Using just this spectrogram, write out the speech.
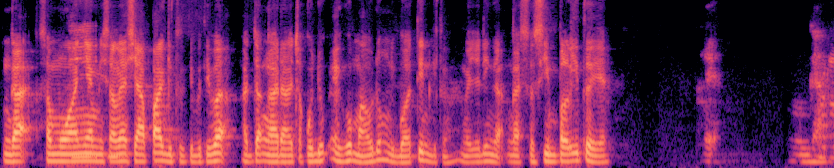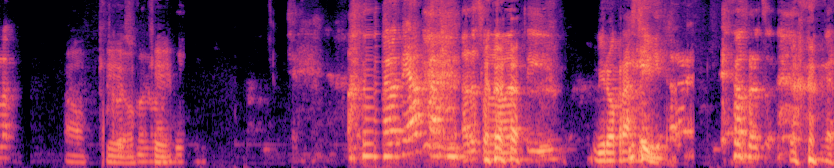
Nggak semuanya Iya. misalnya siapa gitu tiba-tiba ajak nggak ada acak ujuk, eh gue mau dong dibuatin gitu. Nggak jadi nggak nggak sesimpel itu ya. Enggak. Menurut- Oke oke. melewati. Berarti apa Harus melewati. birokrasi. Iya, harus. Enggak.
